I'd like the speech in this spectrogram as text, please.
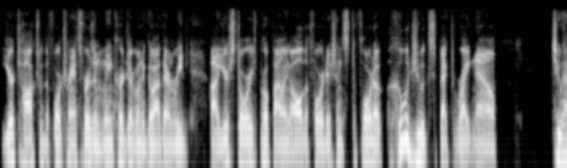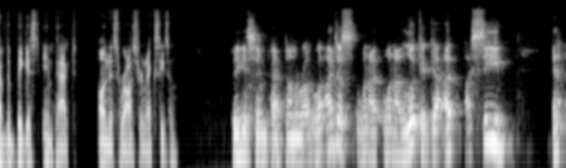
your talks with the four transfers, and we encourage everyone to go out there and read uh, your stories profiling all the four additions to Florida, who would you expect right now to have the biggest impact on this roster next season? Biggest impact on the roster? Well, I just when I when I look at guys, I, I see, and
